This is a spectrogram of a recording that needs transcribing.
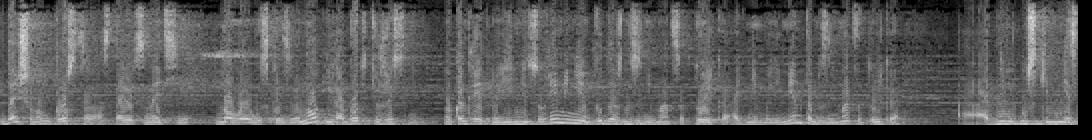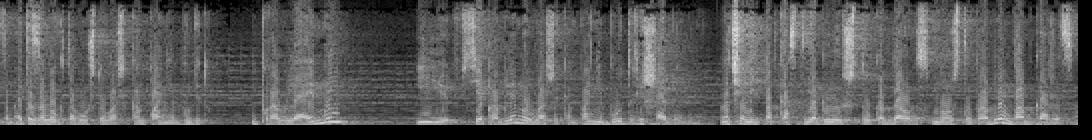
И дальше вам просто остается найти новое узкое звено и работать уже с ним. Но конкретную единицу времени вы должны заниматься только одним элементом, заниматься только а, одним узким местом. Это залог того, что ваша компания будет управляемой, и все проблемы в вашей компании будут решабельными. В начале подкаста я говорил, что когда у вас множество проблем, вам кажется,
